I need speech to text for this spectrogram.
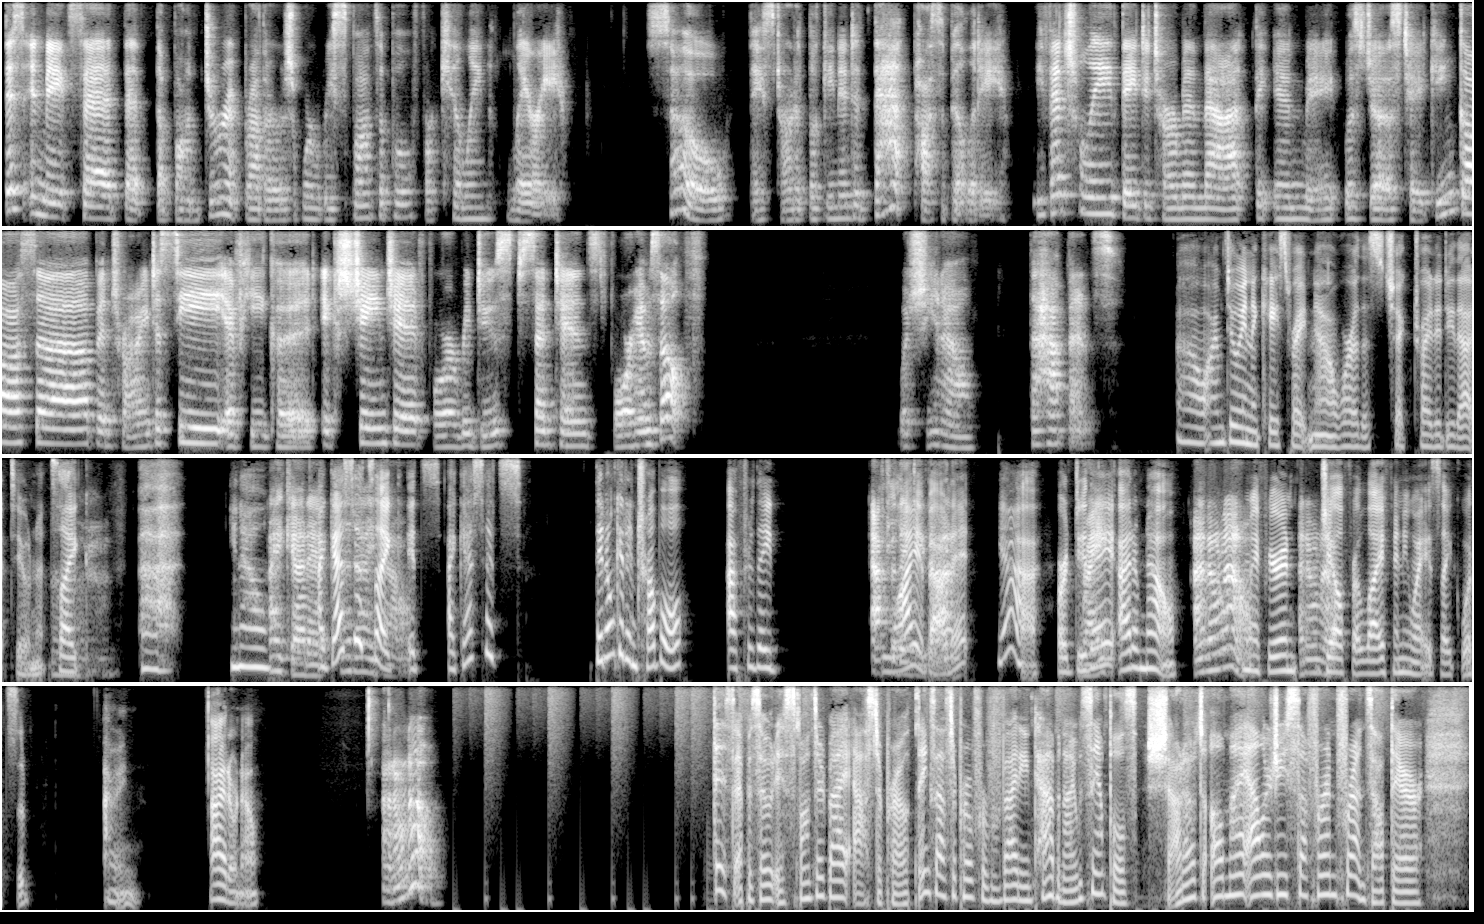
this inmate said that the Bondurant brothers were responsible for killing Larry. So they started looking into that possibility. Eventually, they determined that the inmate was just taking gossip and trying to see if he could exchange it for a reduced sentence for himself. Which, you know, that happens. Oh, I'm doing a case right now where this chick tried to do that too. And it's like, Uh, you know, I get it. I guess it's I like, don't. it's, I guess it's, they don't get in trouble after they After they lie do about that, it. Yeah. Or do Right? they? I don't know. I don't know. I mean, if you're in don't know. jail for life anyway, it's like, what's the, I mean, I don't know. I don't know. This episode is sponsored by Astepro. Thanks, Astepro, for providing Tab and I with samples. Shout out to all my allergy suffering friends out there.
